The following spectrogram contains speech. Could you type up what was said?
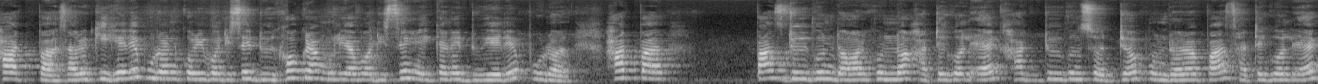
সাত পাঁচ আৰু কিহেৰে পূৰণ কৰিব দিছে? দুইশ গ্ৰাম উলিয়াব দিছে সেইকাৰণে দুইয়েৰে পূৰণ। সাত পাঁচ পাঁচ দুই গুণ দহৰ শূন্য সাতে গ'ল এক সাত দুই গুণ চৈধ্য পোন্ধৰ পাঁচ সাতে গ'ল এক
